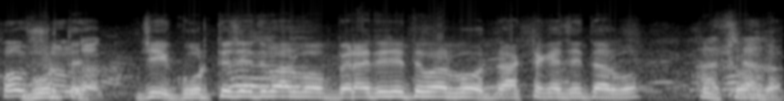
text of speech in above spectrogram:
খুব ঘুরতে সুন্দর। জি ঘুরতে যেতে পারব বেড়াতে যেতে পারব ডাক্তারকে যেতে পারব খুব আচ্ছা। সুন্দর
